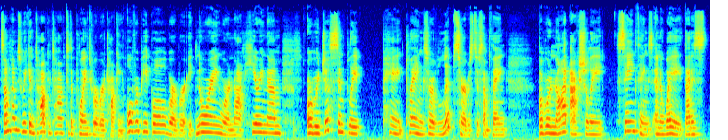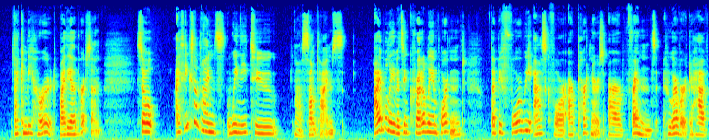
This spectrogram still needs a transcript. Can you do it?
Sometimes we can talk and talk to the point where we're talking over people, where we're ignoring, we're not hearing them, or we're just simply playing sort of lip service to something, but we're not actually saying things in a way that is that can be heard by the other person. So I think sometimes we need to, well, sometimes I believe it's incredibly important that before we ask for our partners, our friends, whoever to have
